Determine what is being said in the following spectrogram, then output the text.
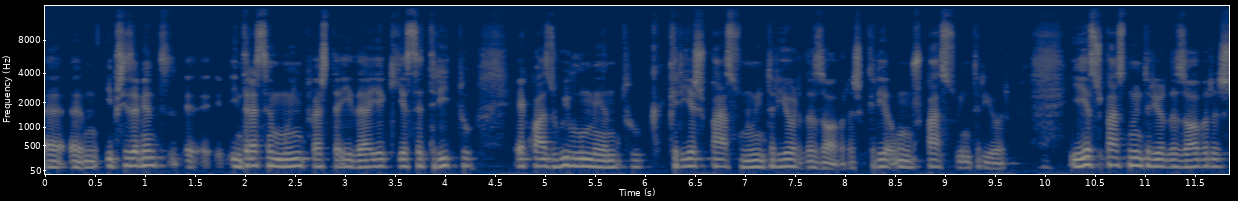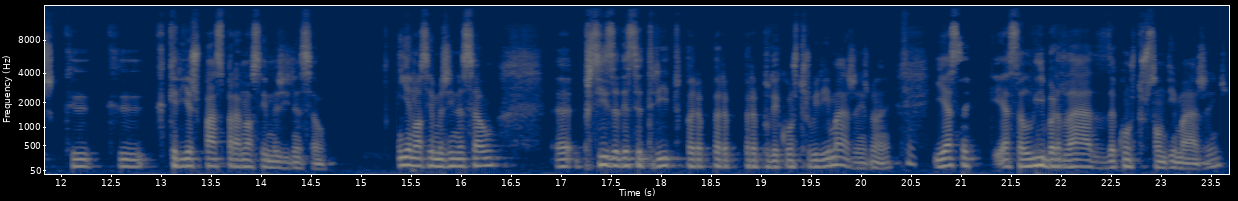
Uh, um, e precisamente uh, interessa muito esta ideia que esse atrito é quase o elemento que cria espaço no interior das obras, cria um espaço interior. E é esse espaço no interior das obras que, que, que cria espaço para a nossa imaginação. E a nossa imaginação uh, precisa desse atrito para, para, para poder construir imagens, não é? Sim. E essa, essa liberdade da construção de imagens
